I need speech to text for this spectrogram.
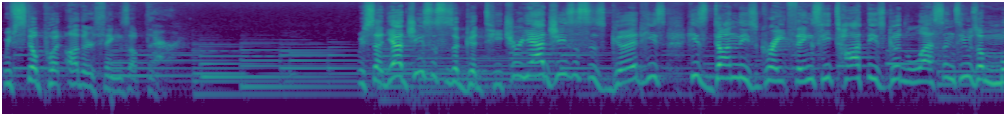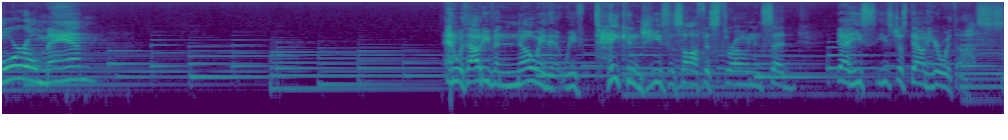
we've still put other things up there. We said, yeah, Jesus is a good teacher. Yeah, Jesus is good. He's, he's done these great things. He taught these good lessons. He was a moral man. And without even knowing it, we've taken Jesus off his throne and said, yeah, he's, he's just down here with us.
